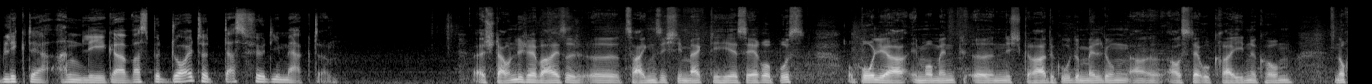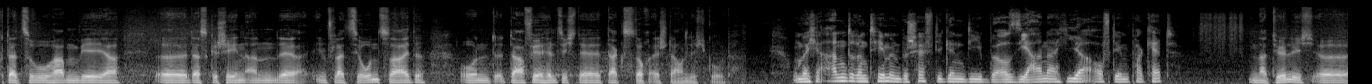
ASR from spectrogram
Blick der Anleger. Was bedeutet das für die Märkte? Erstaunlicherweise äh, zeigen sich die Märkte hier sehr robust, obwohl ja im Moment äh, nicht gerade gute Meldungen äh, aus der Ukraine kommen. Noch dazu haben wir ja das Geschehen an der Inflationsseite und dafür hält sich der DAX doch erstaunlich gut. Und welche anderen Themen beschäftigen die Börsianer hier auf dem Parkett? Natürlich, äh,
